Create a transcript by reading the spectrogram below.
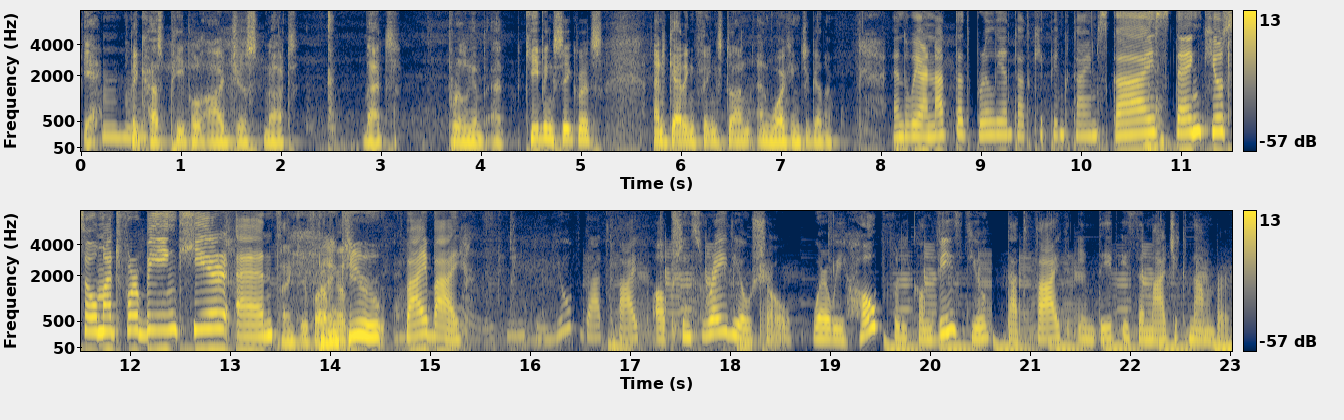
Yeah, mm-hmm. because people are just not that brilliant at keeping secrets and getting things done and working together. And we are not that brilliant at keeping times. Guys, thank you so much for being here and Thank you for having Thank us. you. bye bye. You've Got Five Options radio show, where we hopefully convinced you that five indeed is a magic number.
